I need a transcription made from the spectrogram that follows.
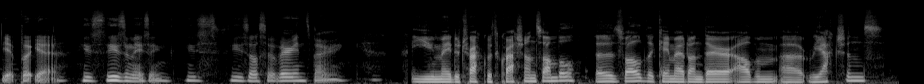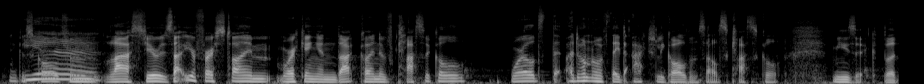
yeah, but yeah, he's he's amazing. He's he's also very inspiring. You made a track with Crash Ensemble as well that came out on their album uh, Reactions. I think it's called from last year. Is that your first time working in that kind of classical world? I don't know if they'd actually call themselves classical music, but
